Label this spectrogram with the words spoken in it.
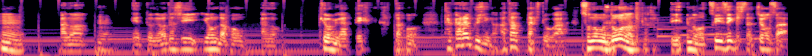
うん。あの、うん。えっとね、私読んだ本、あの、興味があって買った本、宝くじが当たった人が、その後どうなったかっていうのを追跡した調査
